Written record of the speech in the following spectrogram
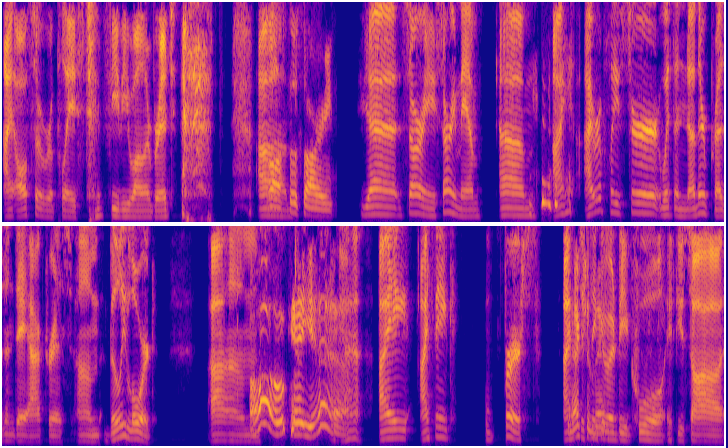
I also replaced Phoebe Waller Bridge. oh, um, so sorry. Yeah, sorry, sorry, ma'am. Um, I I replaced her with another present day actress, um, Billie Lourd. Um, Oh, okay, yeah. yeah, I I think first, I just Connection think it would be cool if you saw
